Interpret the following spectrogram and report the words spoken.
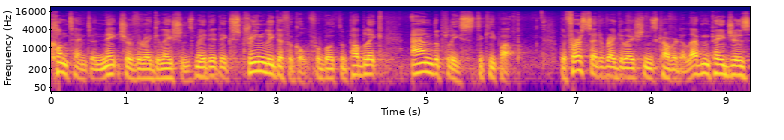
content and nature of the regulations made it extremely difficult for both the public and the police to keep up. The first set of regulations covered 11 pages,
